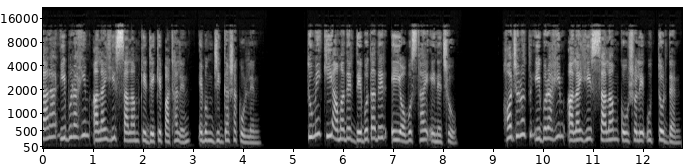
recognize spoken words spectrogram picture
তারা ইব্রাহিম আলাইহিস সালামকে ডেকে পাঠালেন এবং জিজ্ঞাসা করলেন, তুমি কি আমাদের দেবতাদের এই অবস্থায় এনেছ? হজরত ইব্রাহিম আলাইহিস সালাম কৌশলে উত্তর দেন,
